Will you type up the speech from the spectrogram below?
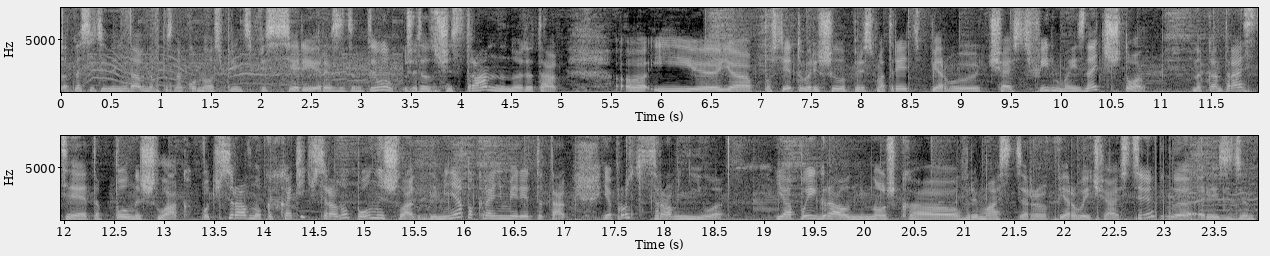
относительно недавно познакомилась, в принципе, с серией Resident Evil. Это очень странно, но это так. Э, и я после этого решила пересмотреть первую часть фильма. И знаете что? на контрасте это полный шлак. Вот все равно, как хотите, все равно полный шлак. Для меня, по крайней мере, это так. Я просто сравнила. Я поиграл немножко в ремастер первой части. Resident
